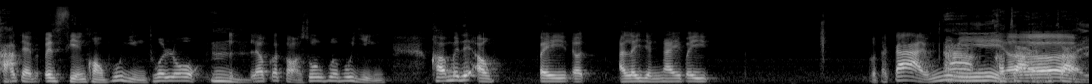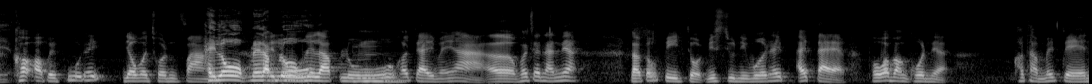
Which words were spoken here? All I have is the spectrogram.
ครับเข้าใจไหมเป็นเสียงของผู้หญิงทั่วโลกอืมแล้วก็ต่อสู้เพื่อผู้หญิง เขาไม่ได้เอาไปเอ่ออะไรยังไงไปกดตะกร้าไม่มีอ่าเข้าใจออเข้าใจเขาเอาไปพูดให้เยาวชนฟัง ให้โลกได้รับให้โลรู้กได้รับรู้อืมเข้าใจไหมอะเออเพราะฉะนั้นเนี่ย เราต้องตีโจทย์ Miss Universe ให้ให้แตก เพราะว่าบางคนเนี่ยเขาทำไม่เป็น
